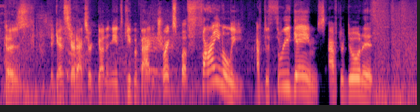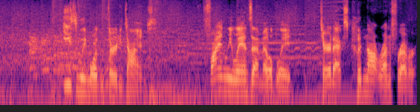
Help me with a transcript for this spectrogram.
Because against Teridax, you're gonna need to keep a bag of tricks. But finally, after three games, after doing it easily more than 30 times, finally lands that metal blade. Teridax could not run forever.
